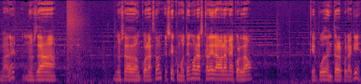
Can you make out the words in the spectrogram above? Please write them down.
Vale, nos da nos ha dado un corazón. Es que como tengo la escalera, ahora me he acordado que puedo entrar por aquí.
